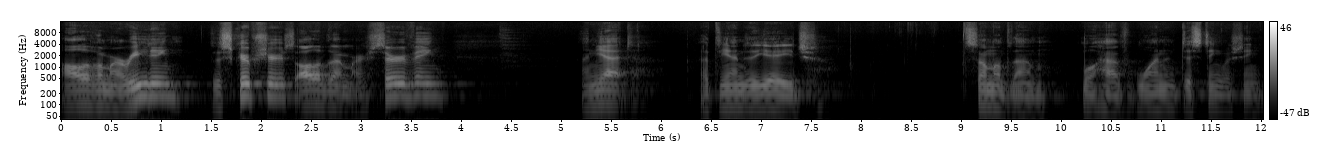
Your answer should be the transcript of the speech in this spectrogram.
all of them are reading the scriptures, all of them are serving, and yet, at the end of the age, some of them will have one distinguishing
